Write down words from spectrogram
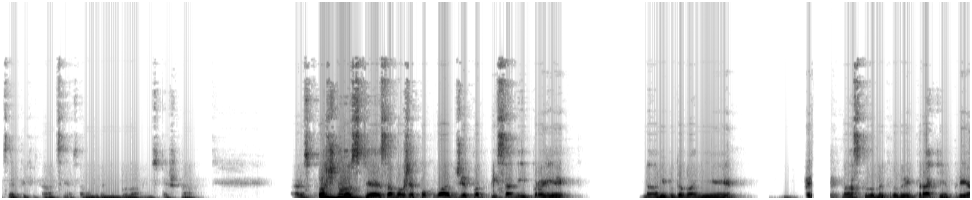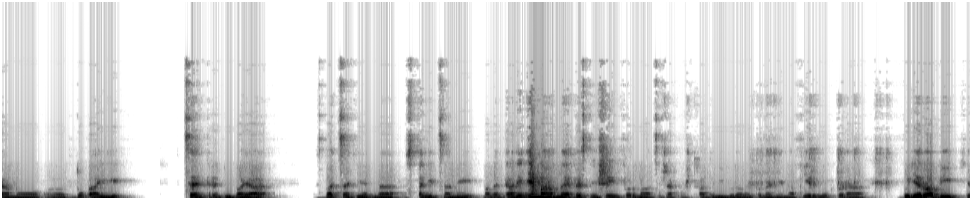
certifikácia samozrejme bola úspešná. E, spoločnosť e, sa môže pochváliť, že podpísaný projekt na vybudovanie 15-kilometrovej trate priamo v Dubaji centre Dubaja s 21 stanicami. Momentálne nemám najpresnejšie informácie, že akom štáde výborové konanie na firmu, ktorá bude robiť e,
